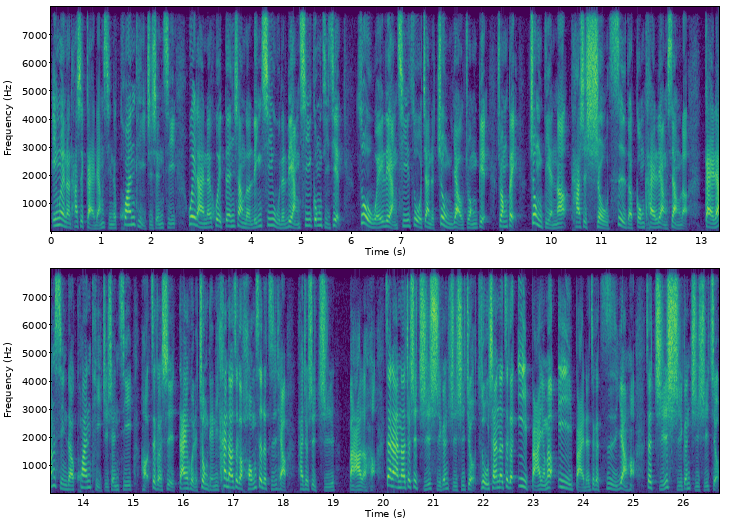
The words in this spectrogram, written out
因为呢，它是改良型的宽体直升机，未来呢会登上了零七五的两栖攻击舰，作为两栖作战的重要装备。装备重点呢，它是首次的公开亮相了。改良型的宽体直升机，好，这个是待会的重点。你看到这个红色的直条，它就是直八了哈。再来呢，就是直十跟直十九组成的这个一百，有没有一百的这个字样哈？这直十跟直十九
